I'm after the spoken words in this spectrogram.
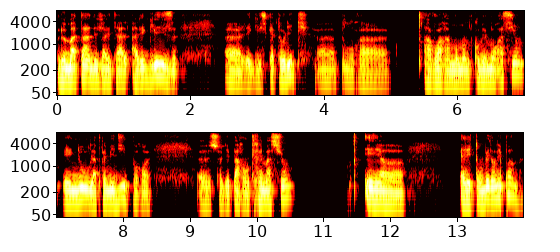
Le matin, déjà, elle était à, à l'église, euh, l'église catholique, euh, pour euh, avoir un moment de commémoration, et nous, l'après-midi, pour ce départ en crémation. Et elle est tombée dans les pommes.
